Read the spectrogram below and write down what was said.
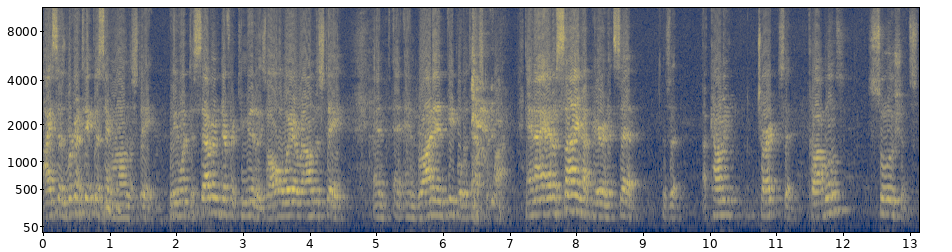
I said, we're gonna take this thing around the state. We went to seven different communities all the way around the state and, and and brought in people to testify. And I had a sign up here and it said, there's a accounting chart, said problems, solutions.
